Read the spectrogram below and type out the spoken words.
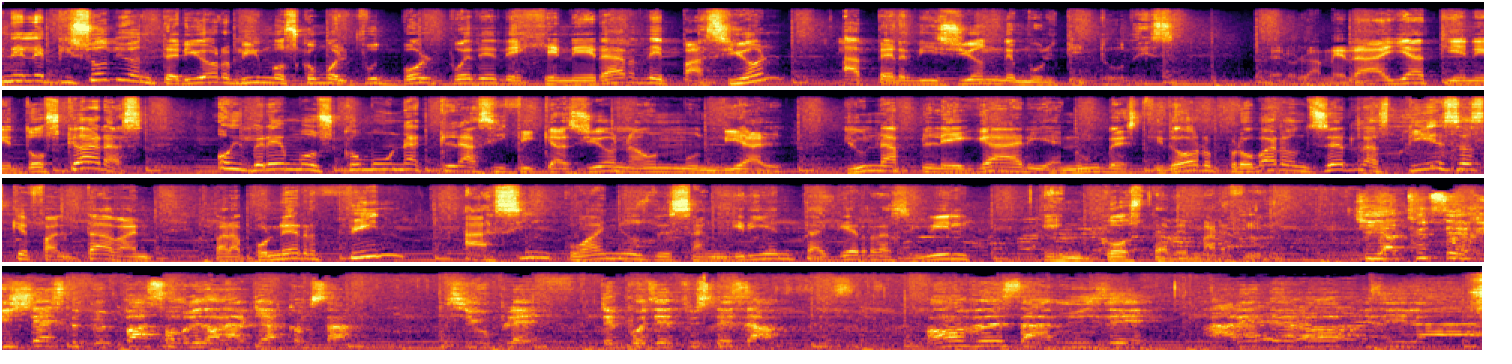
En el episodio anterior vimos cómo el fútbol puede degenerar de pasión a perdición de multitudes. Pero la medalla tiene dos caras. Hoy veremos cómo una clasificación a un mundial y una plegaria en un vestidor probaron ser las piezas que faltaban para poner fin a cinco años de sangrienta guerra civil en Costa de Marfil. Qui a ces richesses ne peut pas sombrer dans la guerre comme ça. S'il vous plaît, déposez tous les armes. On veut s'amuser.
